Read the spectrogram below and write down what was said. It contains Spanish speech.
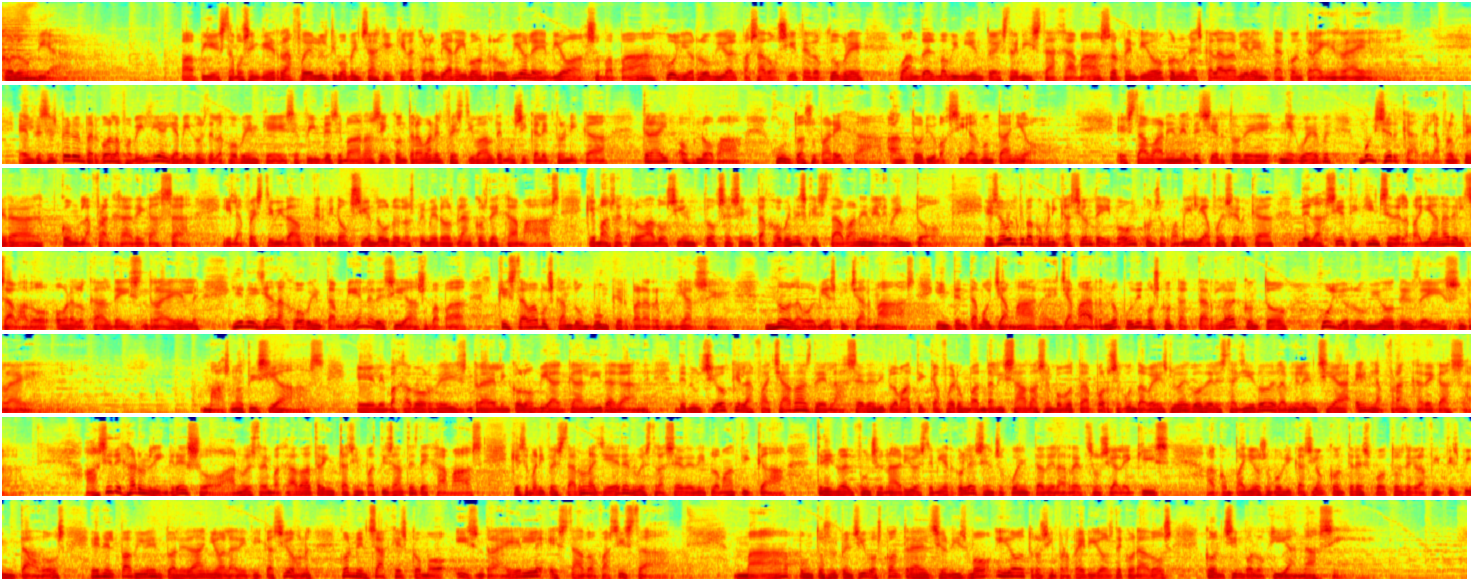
Colombia. Papi, estamos en guerra fue el último mensaje que la colombiana Ivonne Rubio le envió a su papá, Julio Rubio, el pasado 7 de octubre, cuando el movimiento extremista Hamas sorprendió con una escalada violenta contra Israel. El desespero embargó a la familia y amigos de la joven que ese fin de semana se encontraba en el festival de música electrónica Tribe of Nova junto a su pareja, Antonio Macías Montaño. Estaban en el desierto de Negev, muy cerca de la frontera con la franja de Gaza, y la festividad terminó siendo uno de los primeros blancos de Hamas, que masacró a 260 jóvenes que estaban en el evento. Esa última comunicación de Ivonne con su familia fue cerca de las 7 y 15 de la mañana del sábado, hora local de Israel, y en ella la joven también le decía a su papá que estaba buscando un búnker para refugiarse. No la volví a escuchar más. Intentamos llamar, llamar, no pudimos contactarla, contó Julio Rubio desde Israel. Más noticias. El embajador de Israel en Colombia, Gali Dagan, denunció que las fachadas de la sede diplomática fueron vandalizadas en Bogotá por segunda vez luego del estallido de la violencia en la franja de Gaza. Así dejaron el ingreso a nuestra embajada a 30 simpatizantes de Hamas que se manifestaron ayer en nuestra sede diplomática. Trinó el funcionario este miércoles en su cuenta de la red social X. Acompañó su publicación con tres fotos de grafitis pintados en el pavimento aledaño a la edificación con mensajes como Israel, Estado fascista. Ma, puntos suspensivos contra el sionismo y otros improperios decorados con simbología nazi.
